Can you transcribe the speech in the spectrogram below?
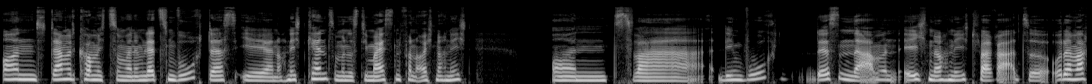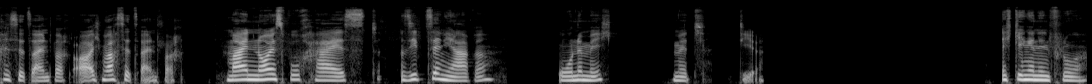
Und damit komme ich zu meinem letzten Buch, das ihr ja noch nicht kennt, zumindest die meisten von euch noch nicht. Und zwar dem Buch, dessen Namen ich noch nicht verrate. Oder mache ich es jetzt einfach? Oh, ich mache es jetzt einfach. Mein neues Buch heißt 17 Jahre ohne mich mit dir. Ich ging in den Flur,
